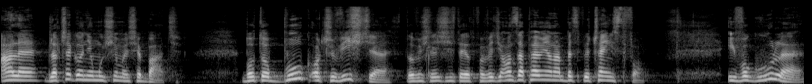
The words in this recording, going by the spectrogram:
Ale dlaczego nie musimy się bać? Bo to Bóg oczywiście, domyślicie się tej odpowiedzi, On zapewnia nam bezpieczeństwo. I w ogóle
